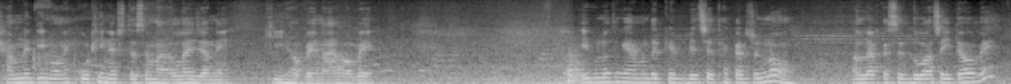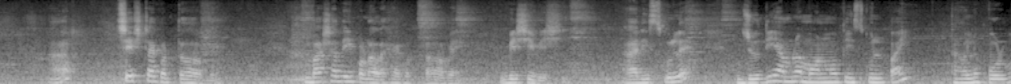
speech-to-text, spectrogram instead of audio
সামনের দিন অনেক কঠিন আসতেছে, মা, আল্লাহ জানে কি হবে, না হবে। এগুলো থেকে আমাদেরকে বেঁচে থাকার জন্য আল্লাহর কাছে দোয়া চাইতে হবে আর চেষ্টা করতে হবে। বাসাতেই পড়ালেখা করতে হবে বেশি বেশি। আর স্কুলে যদি আমরা মন মতো স্কুল পাই, তাহলে পড়ব।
